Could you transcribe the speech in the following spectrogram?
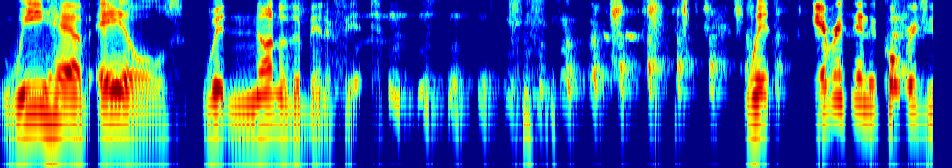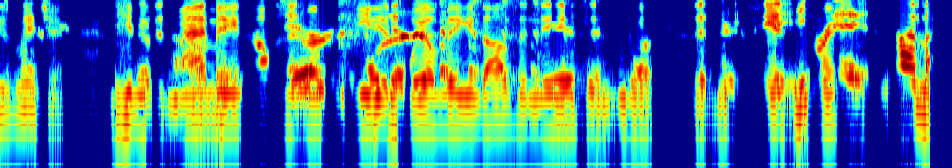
We have L's with none of the benefit. with everything that Corey just mentioned, you know, the oh, nine million dollars in earnings, twelve million dollars in this, and you know, the, the, He said, time out,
